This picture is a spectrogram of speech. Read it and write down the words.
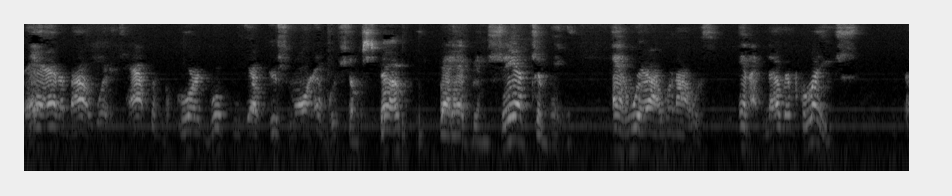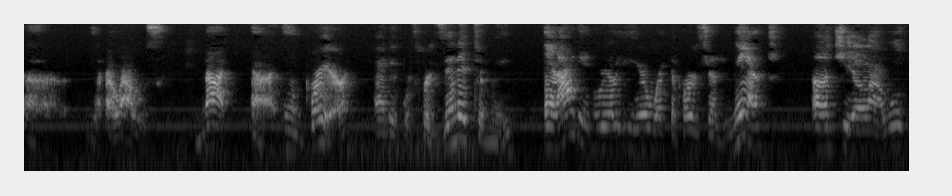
bad about what has happened. The Lord woke me up this morning with some stuff that had been said to me, and where I, when I was in another place, uh, you know, I was not uh, in prayer, and it was presented to me, and I didn't really hear what the person meant until I woke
